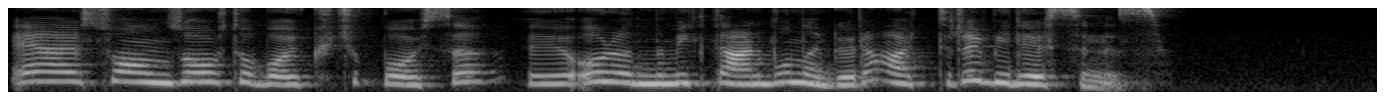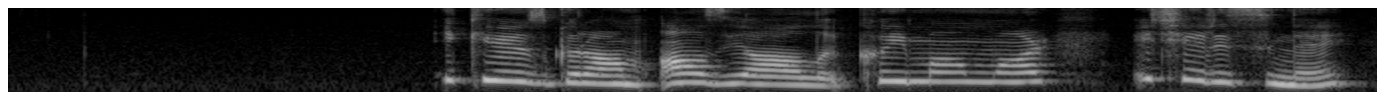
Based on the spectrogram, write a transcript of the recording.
Eğer soğanınız orta boy, küçük boysa e, oranını miktarını buna göre arttırabilirsiniz. 200 gram az yağlı kıymam var. İçerisine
